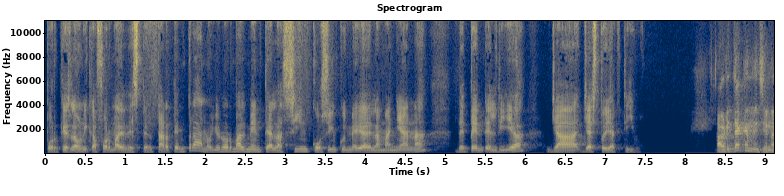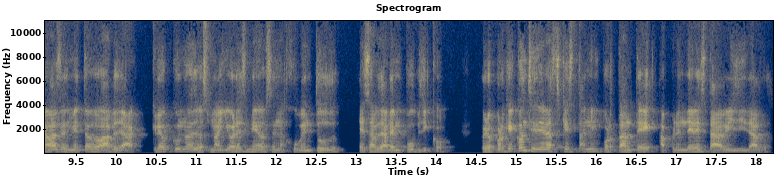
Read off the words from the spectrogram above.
porque es la única forma de despertar temprano. Yo normalmente a las 5 o 5 y media de la mañana, depende del día, ya, ya estoy activo. Ahorita que mencionabas el método habla, creo que uno de los mayores miedos en la juventud es hablar en público. Pero ¿por qué consideras que es tan importante aprender esta habilidad?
